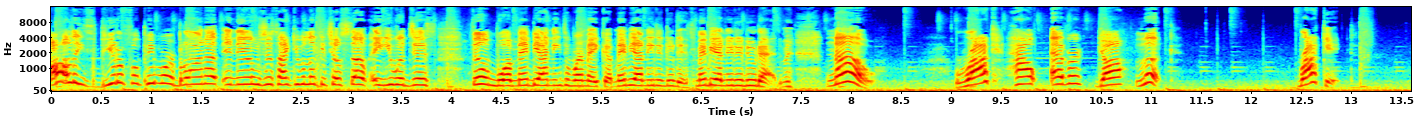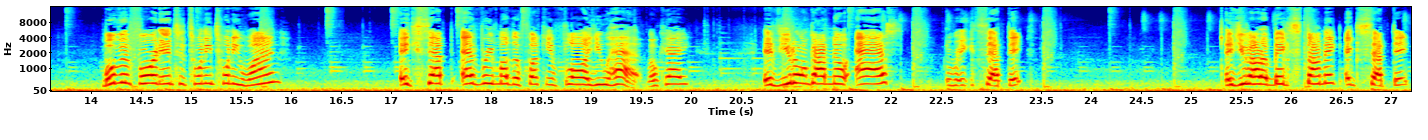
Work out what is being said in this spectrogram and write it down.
All these beautiful people were blowing up and it was just like you would look at yourself and you would just feel well maybe i need to wear makeup. Maybe i need to do this. Maybe i need to do that. No. Rock however y'all look. Rock it. Moving forward into 2021 accept every motherfucking flaw you have, okay? If you don't got no ass, accept it. If you got a big stomach, accept it.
